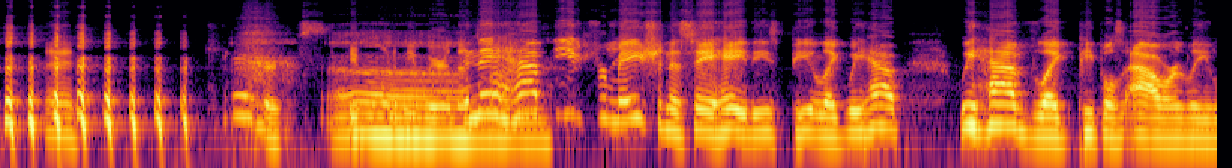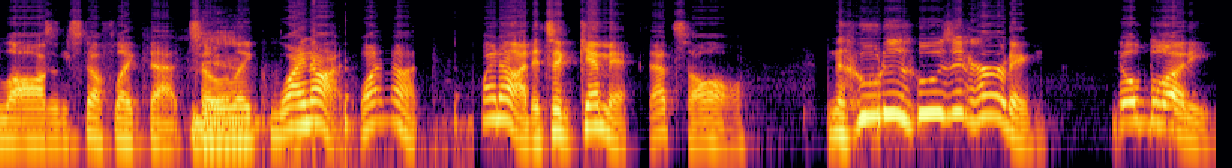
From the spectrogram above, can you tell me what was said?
but eh, cares? people want to be weird. and they have the information to say, hey, these people like we have we have like people's hourly logs and stuff like that. So Yeah. like, why not? Why not? Why not? It's a gimmick. That's all. And who do who's it hurting? Nobody.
